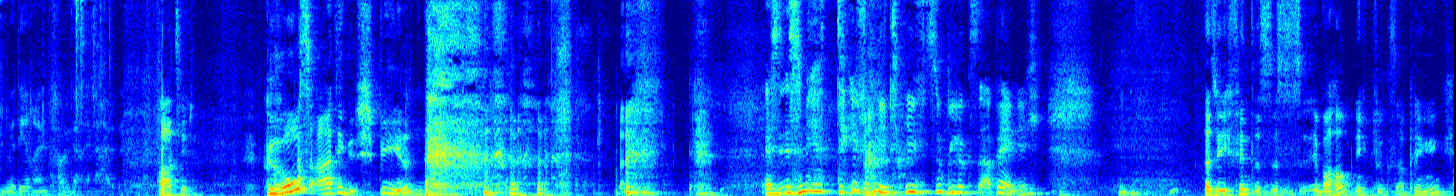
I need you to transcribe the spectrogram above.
Wenn wir die Reihenfolge einhalten. Fazit. Großartiges Spiel. Es ist mir definitiv zu glücksabhängig. Also ich finde, es ist überhaupt nicht glücksabhängig.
